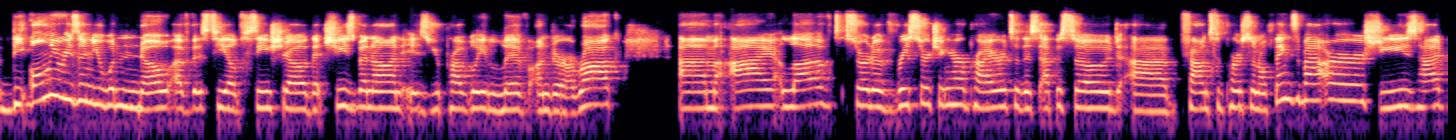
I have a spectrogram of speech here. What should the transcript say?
the only reason you wouldn't know of this TLC show that she's been on is you probably live under a rock. Um, I loved sort of researching her prior to this episode. Uh, found some personal things about her. She's had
